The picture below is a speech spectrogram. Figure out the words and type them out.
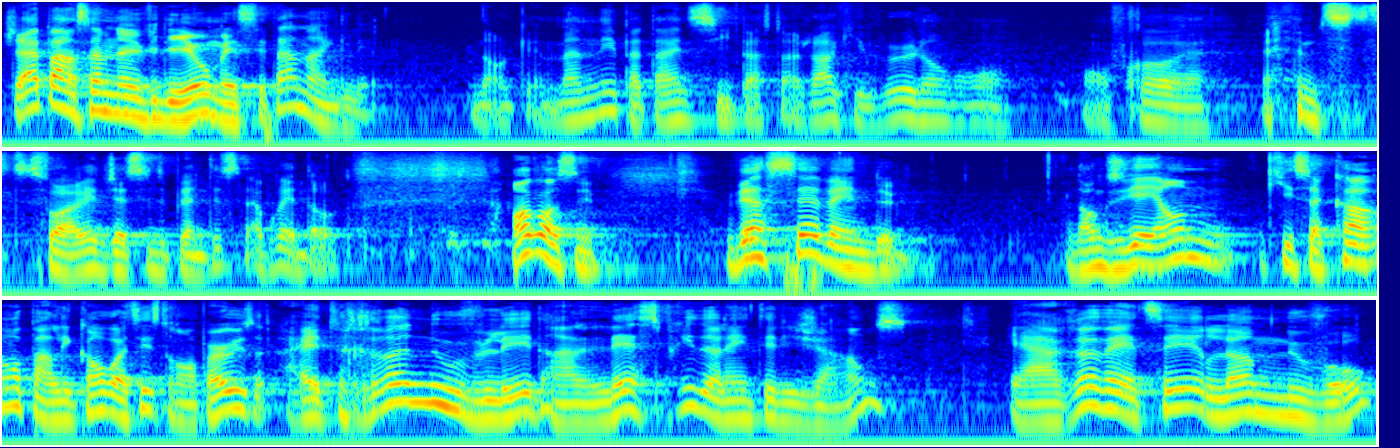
j'avais pensé à une vidéo, mais c'est en anglais. Donc, maintenant, peut-être, si Pasteur Jacques veut, là, on, fera euh, une petite soirée de Jesse Duplantis, après drôle. On continue. Verset 22. Donc, du vieil homme qui se corrompt par les convoitises trompeuses à être renouvelé dans l'esprit de l'intelligence et à revêtir l'homme nouveau,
